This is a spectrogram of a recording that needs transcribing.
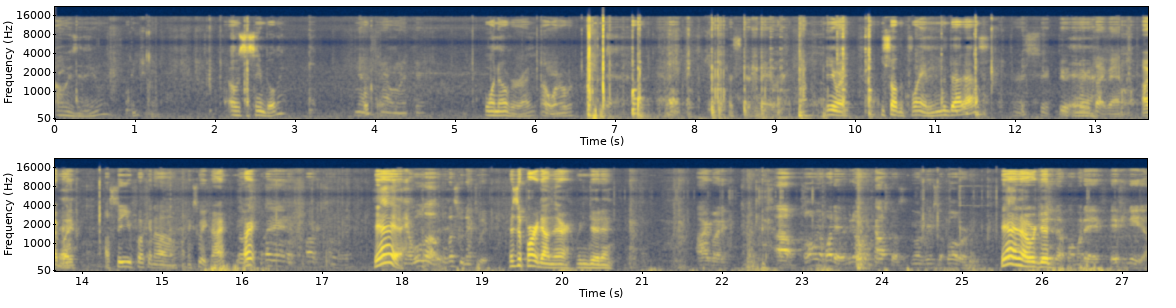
Oh, is it anyone? I think so. Oh, it's the same building? No, it's that one right there. One over, right? Oh, one over? Yeah. That's a different neighbor. Anyway, you saw the plane. Isn't that ass? That's sick. Dude, yeah. look at that, man. All right, yeah. buddy. I'll see you fucking uh, next week, all right? All right. Yeah, yeah. Yeah, we'll, uh, we'll mess with next week. There's a park down there. We can do it in. All right, buddy. Um, call me on Monday. Let me know how the couch goes. If you want to bring stuff over, Yeah, no, we're good. up on Monday if, if you need it.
